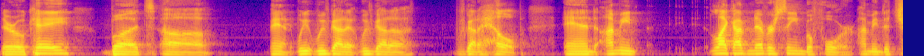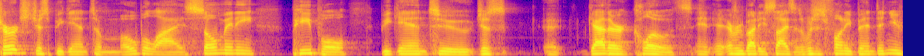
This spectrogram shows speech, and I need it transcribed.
they're okay but uh, man we, we've got to we've got to we've got to help. And i mean like I've never seen before. I mean, the church just began to mobilize so many people began to just uh, gather clothes in everybody's sizes, which is funny. Ben, didn't you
